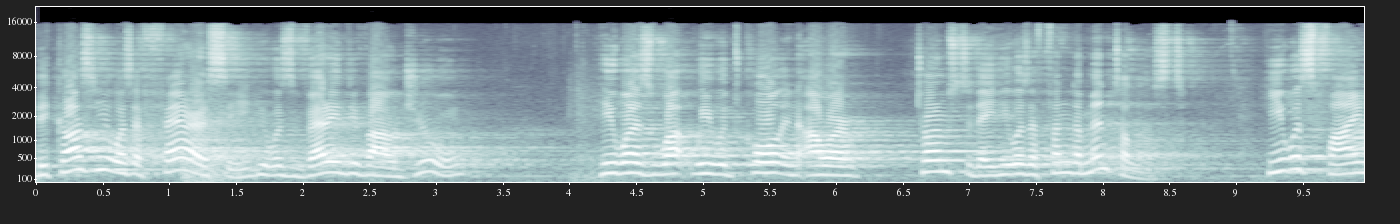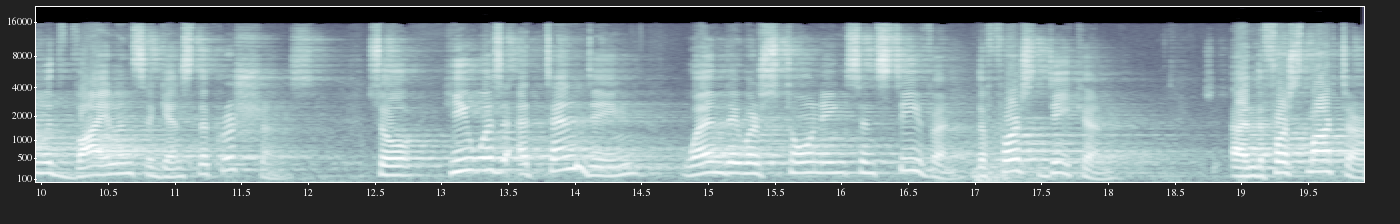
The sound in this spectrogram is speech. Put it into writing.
because he was a Pharisee, he was very devout Jew, he was what we would call in our terms today, he was a fundamentalist. He was fine with violence against the Christians. So he was attending when they were stoning St. Stephen, the first deacon and the first martyr.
